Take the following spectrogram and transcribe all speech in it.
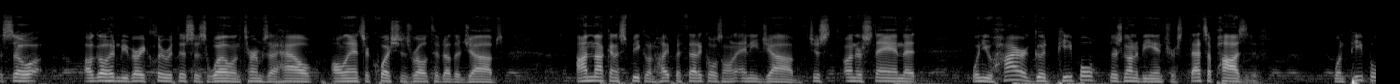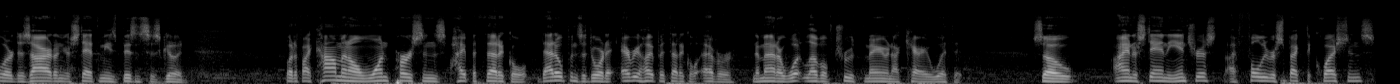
So I'll go ahead and be very clear with this as well in terms of how I'll answer questions relative to other jobs. I'm not going to speak on hypotheticals on any job. Just understand that when you hire good people, there's going to be interest. That's a positive. When people are desired on your staff, means business is good. But if I comment on one person's hypothetical, that opens the door to every hypothetical ever, no matter what level of truth may or not carry with it. So I understand the interest. I fully respect the questions.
